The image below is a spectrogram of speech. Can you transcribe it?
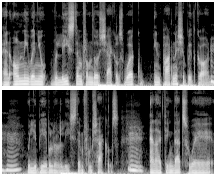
And only when you release them from those shackles, work in partnership with God, mm-hmm. will you be able to release them from shackles. Mm. And I think that's where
